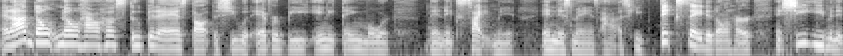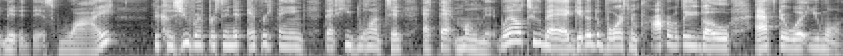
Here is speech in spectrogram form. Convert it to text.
And I don't know how her stupid ass thought that she would ever be anything more than excitement in this man's eyes. He fixated on her, and she even admitted this. Why? Because you represented everything that he wanted at that moment. Well, too bad. Get a divorce and properly go after what you want.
